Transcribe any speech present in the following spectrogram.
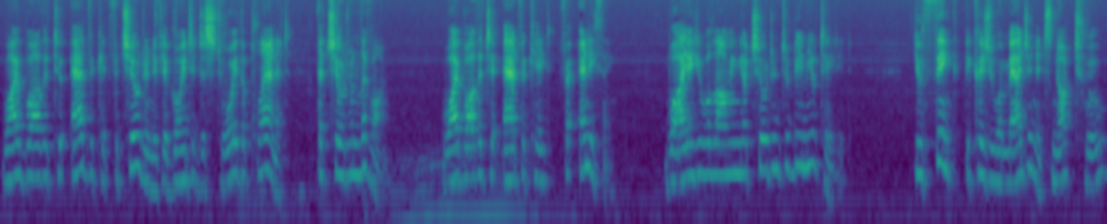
Why bother to advocate for children if you're going to destroy the planet that children live on? Why bother to advocate for anything? Why are you allowing your children to be mutated? You think because you imagine it's not true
